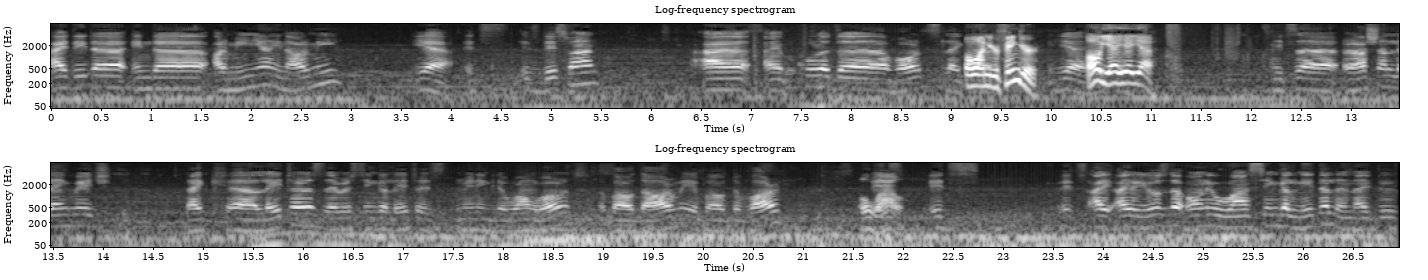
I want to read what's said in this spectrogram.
I did uh, in the Armenia in army. Yeah, it's it's this one. I I put the words like. Oh, uh, on your finger. Yeah. Oh, yeah, uh, yeah, yeah. It's a Russian language, like uh, letters. Every single letter is meaning the one word about the army, about the war. Oh, It's- wow. It's it's I I use the only one single needle and I do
